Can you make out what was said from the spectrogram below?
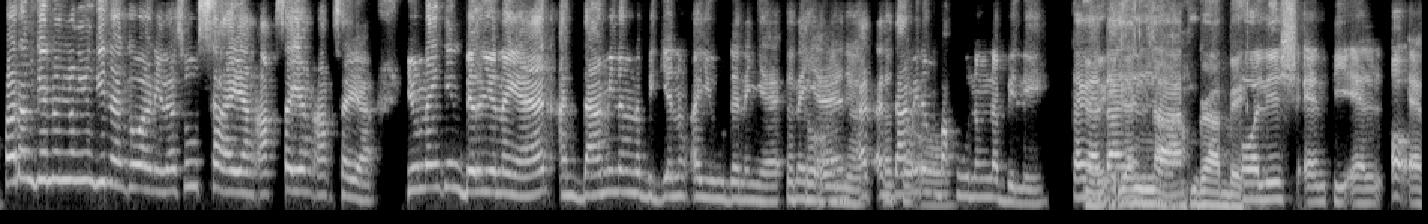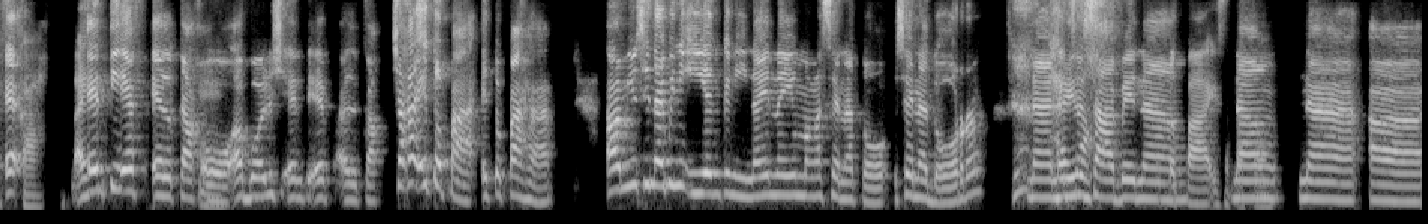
Parang ganun lang yung ginagawa nila. So, sayang, aksayang, aksaya. Yung 19 billion na yan, ang dami nang nabigyan ng ayuda na, niya, na yan. niya, At ang dami ng bakunang nabili. Kaya Eh, dahil sa na, grabe. Polish NPL Oh, eh, FK. Ay, NTF LCAC, Okay. o abolish NTF LCAC. Tsaka ito pa, ito pa ha. Um, yung sinabi ni Ian kanina, yun na yung mga senato, senador na nagsasabi ito ng pa, isa pa ng na uh,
